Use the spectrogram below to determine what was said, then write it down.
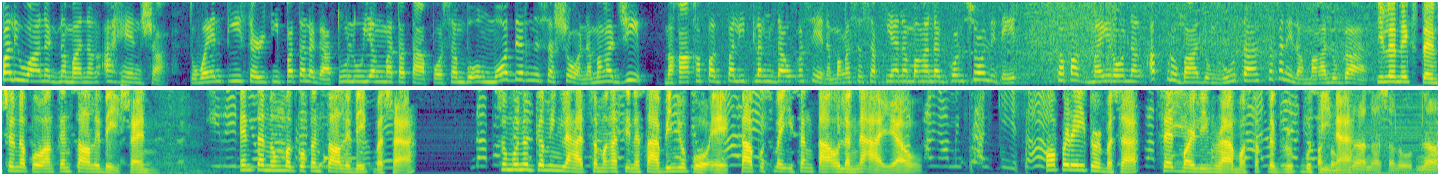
Paliwanag naman ng ahensya, 2030 pa talaga tuluyang matatapos ang buong modernisasyon ng mga jeep. Makakapagpalit lang daw kasi ng mga sasakyan ng mga nag-consolidate kapag mayroon ng aprobadong ruta sa kanilang mga lugar. Ilan extension na po ang consolidation? And tanong magko-consolidate ba siya? Sumunod kaming lahat sa mga sinasabi niyo po eh, tapos may isang tao lang na ayaw. Operator ba siya? Said Marlene Ramos of the group Pasok Busina. na, nasa loob na.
